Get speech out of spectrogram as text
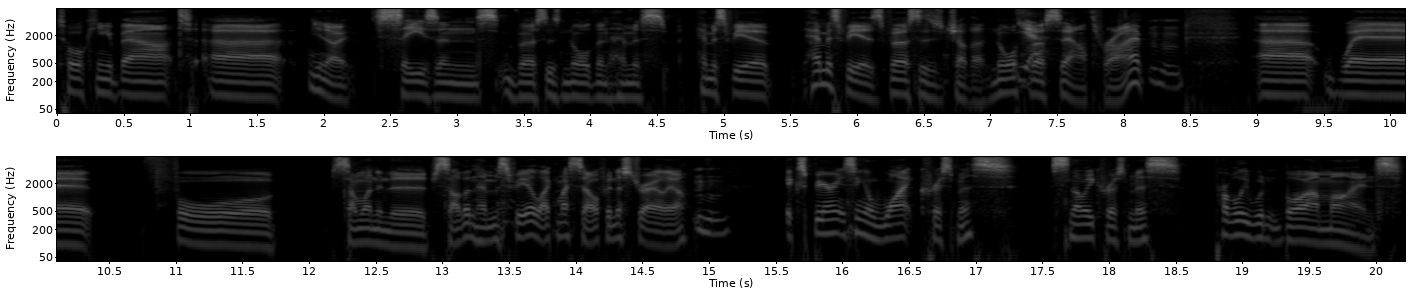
talking about uh, you know seasons versus northern hemis- hemisphere hemispheres versus each other, north Yeah. versus south, right? Mm-hmm. Uh, where for someone in the southern hemisphere, like myself in Australia, Mm-hmm. experiencing a white Christmas, snowy Christmas, probably wouldn't blow our minds.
